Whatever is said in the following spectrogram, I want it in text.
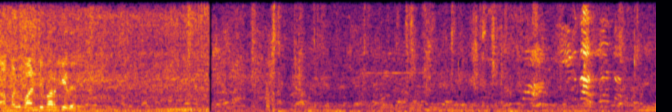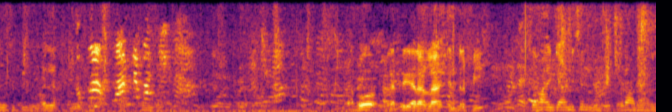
നമ്മൾ വണ്ടി പാർക്ക് ചെയ്തേ അപ്പോ അകത്ത് കയറാനുള്ള എൻട്രി ഫീ വാങ്ങിക്കാണ്ട് ചെന്നുണ്ട് ഇവിടെ അതാണ്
